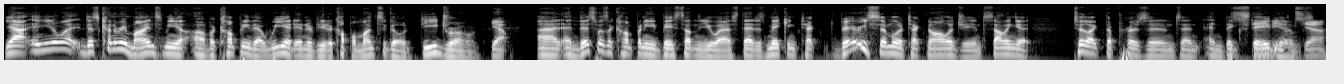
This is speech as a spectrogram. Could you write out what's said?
Yeah. And you know what? This kind of reminds me of a company that we had interviewed a couple months ago, Dedrone. Yeah. And, and this was a company based out in the U.S. that is making tech, very similar technology and selling it to like the prisons and, and big stadiums. stadiums yeah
